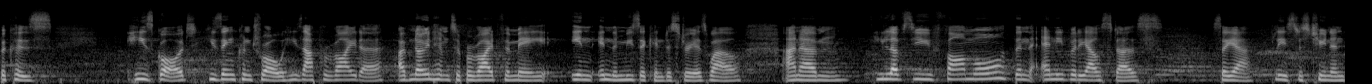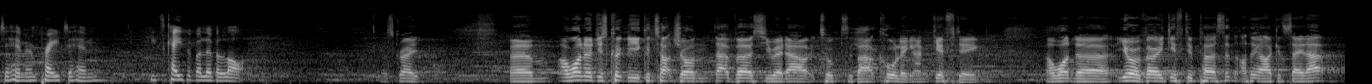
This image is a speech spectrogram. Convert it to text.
because He's God, He's in control, He's our provider. I've known Him to provide for me in, in the music industry as well. And um, He loves you far more than anybody else does. So, yeah, please just tune into him and pray to him. He's capable of a lot. That's great. Um, I wonder just quickly, you could touch on that verse you read out. It talks about calling and gifting. I wonder, you're a very gifted person. I think I can say that.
